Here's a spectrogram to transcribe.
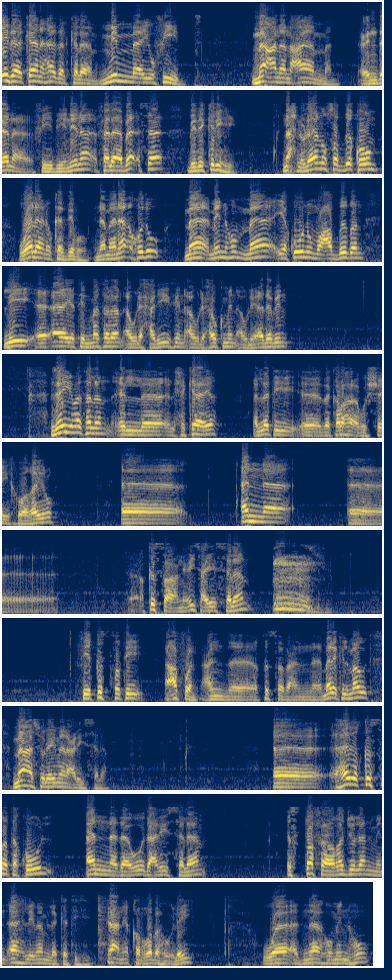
إذا كان هذا الكلام مما يفيد معنى عاما عندنا في ديننا فلا بأس بذكره. نحن لا نصدقهم ولا نكذبهم. إنما نأخذ ما منهم ما يكون معضدا لآية مثلا أو لحديث أو لحكم أو لأدب. زي مثلا الحكاية التي آه، ذكرها أبو الشيخ وغيره آه، أن آه، قصة عن عيسى عليه السلام في قصة عفوا عن قصة عن ملك الموت مع سليمان عليه السلام. هذه القصة تقول أن داود عليه السلام اصطفى رجلا من أهل مملكته يعني قربه إليه وأدناه منه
